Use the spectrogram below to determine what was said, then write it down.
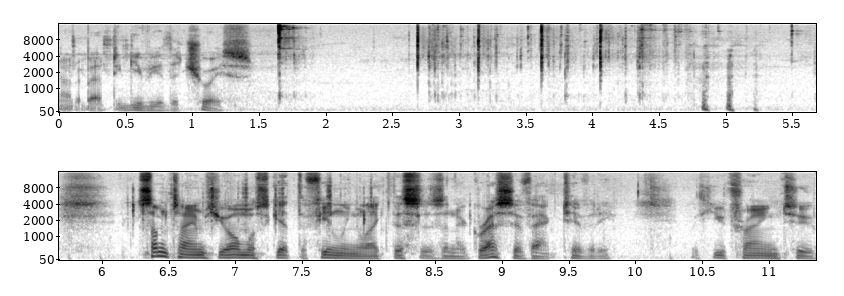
Not about to give you the choice. Sometimes you almost get the feeling like this is an aggressive activity, with you trying to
